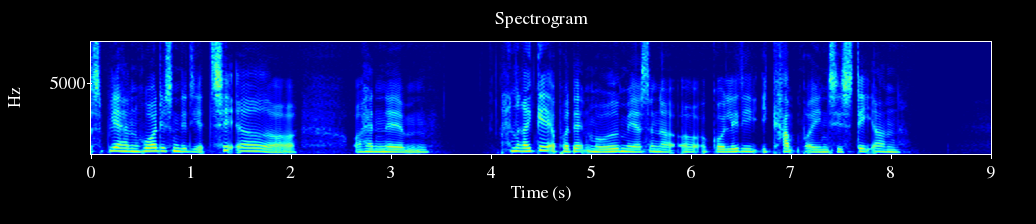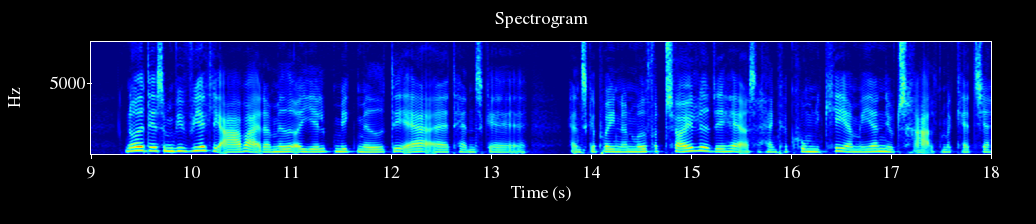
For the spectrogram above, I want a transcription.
så bliver han hurtigt sådan lidt irriteret, og, og han, øh, han reagerer på den måde med sådan at, at, at gå lidt i, i kamp og insistere. Noget af det, som vi virkelig arbejder med at hjælpe Mick med, det er, at han skal, han skal på en eller anden måde få tøjlet det her, så han kan kommunikere mere neutralt med Katja.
